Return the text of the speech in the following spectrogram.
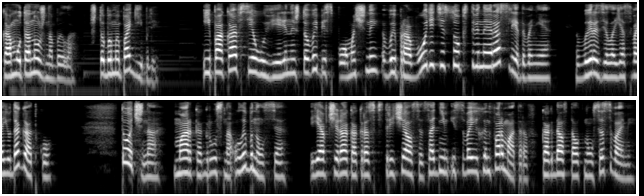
Кому-то нужно было, чтобы мы погибли. И пока все уверены, что вы беспомощны, вы проводите собственное расследование, выразила я свою догадку. Точно, Марко грустно улыбнулся. Я вчера как раз встречался с одним из своих информаторов, когда столкнулся с вами.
